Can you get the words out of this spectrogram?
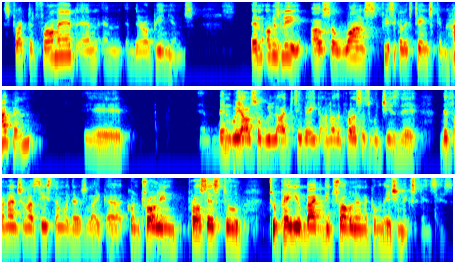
extracted from it and, and and their opinions. And obviously, also once physical exchange can happen, uh, then we also will activate another process, which is the the financial assistance where there's like a controlling process to, to pay you back the travel and accommodation expenses.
